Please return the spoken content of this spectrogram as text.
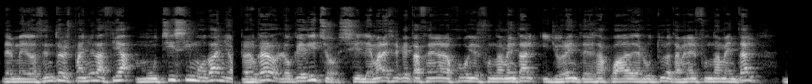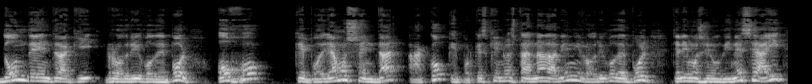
del mediocentro español hacía muchísimo daño. Pero claro, lo que he dicho, si Lemar es el que te acelera el juego y es fundamental y Llorente en esa jugada de ruptura también es fundamental, ¿dónde entra aquí Rodrigo de Paul? Ojo que podríamos sentar a Coque, porque es que no está nada bien y Rodrigo de Paul ya vimos en Udinese ahí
